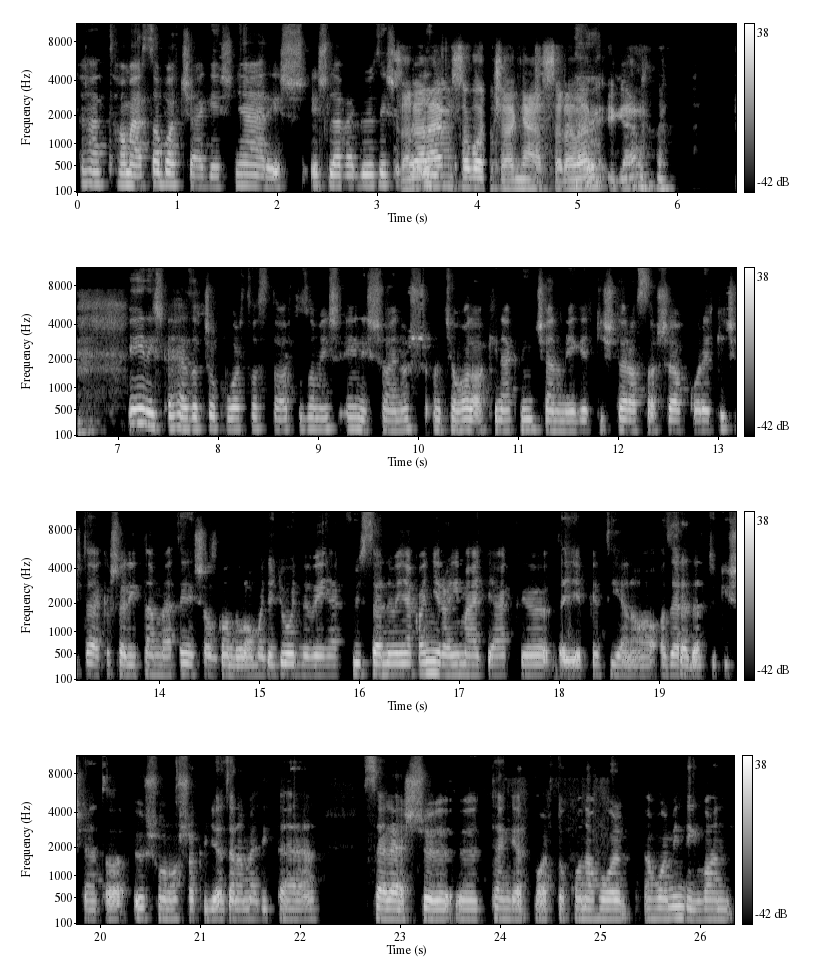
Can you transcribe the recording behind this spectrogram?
Hát, ha már szabadság és nyár és, és levegőzés... Szerelem, is... szabadság, nyár, szerelem, igen. Én is ehhez a csoporthoz tartozom, és én is sajnos, hogyha valakinek nincsen még egy kis terasza se, akkor egy kicsit elkeserítem, mert én is azt gondolom, hogy a gyógynövények, fűszernövények annyira imádják, de egyébként ilyen az eredetük is, tehát a őshonosak ugye ezen a mediterrán szeles tengerpartokon, ahol, ahol mindig van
